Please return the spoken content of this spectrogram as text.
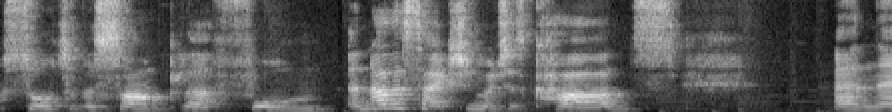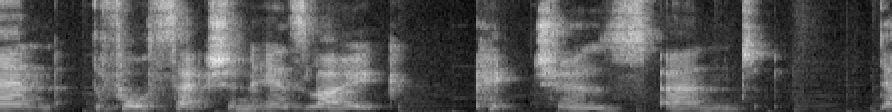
sort of a sampler form another section which is cards and then the fourth section is like pictures and de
